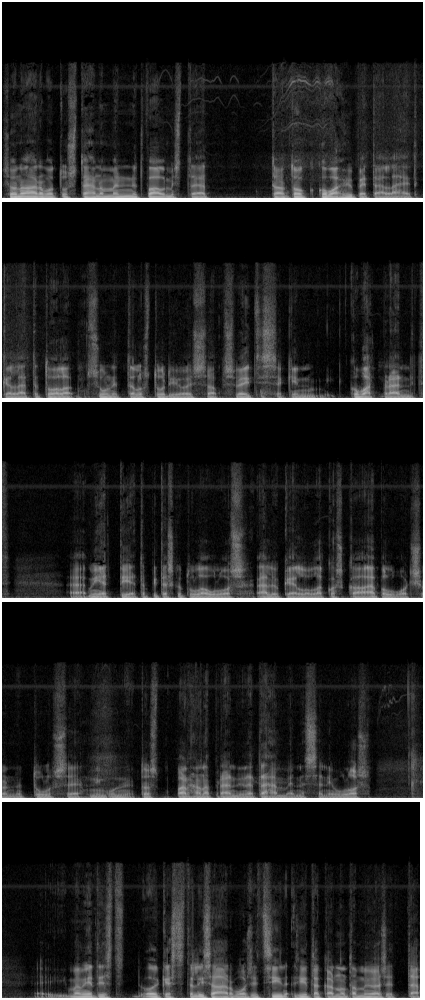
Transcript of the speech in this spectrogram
se on arvotus. Tähän on mennyt nyt valmistajat Tämä on to- kova hype tällä hetkellä, että tuolla suunnittelustudioissa Sveitsissäkin kovat brändit ää, miettii, että pitäisikö tulla ulos älykellolla, koska Apple Watch on nyt tullut se niin kuin parhaana brändinä tähän mennessä niin ulos. Mä mietin oikeasti sitä lisäarvoa sit siitä kannalta myös, että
